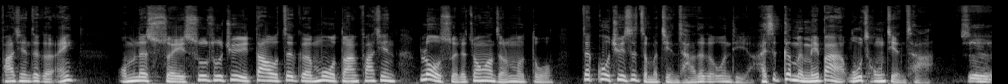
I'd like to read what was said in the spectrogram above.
发现这个，哎。我们的水输出去到这个末端，发现漏水的状况怎么那么多？在过去是怎么检查这个问题啊？还是根本没办法无从检查？是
